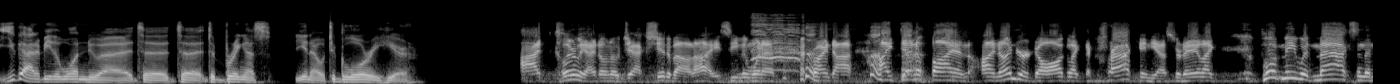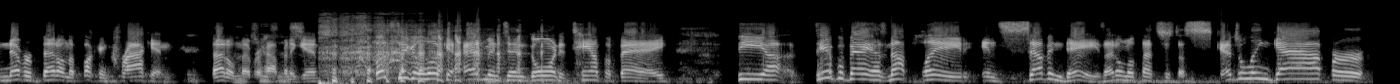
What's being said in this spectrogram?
you gotta be the one to uh to to to bring us you know to glory here. I clearly I don't know jack shit about ice, even when I'm trying to identify an, an underdog like the Kraken yesterday. Like, put me with Max and then never bet on the fucking Kraken. That'll Oh, never happen again. Let's take a look at Edmonton going to Tampa Bay. The uh, Tampa Bay has not played in seven days. I don't know if that's just a scheduling gap or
